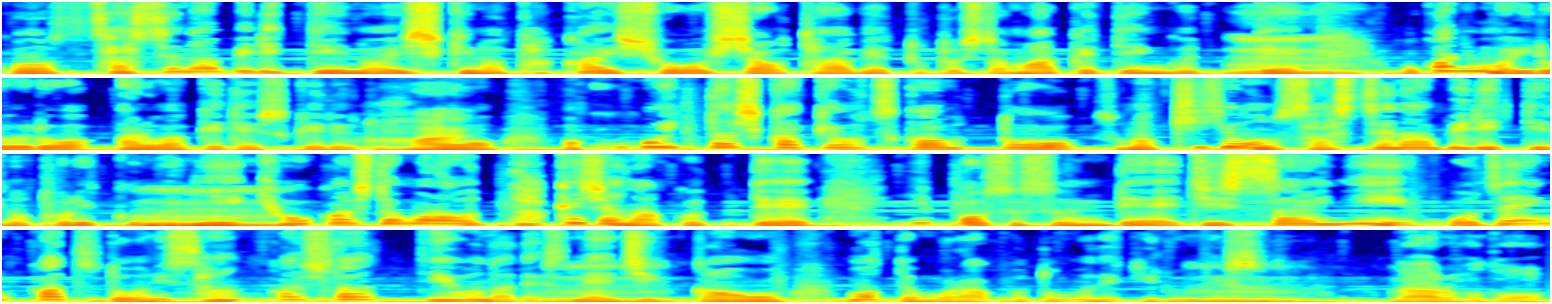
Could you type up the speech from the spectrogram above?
このサステナビリティの意識の高い消費者をターゲットとしたマーケティングって他にもいろいろあるわけですけれども、まあ、こういった仕掛けを使うとその企業のサステナビリティの取り組みに共感してもらうだけじゃなくて一歩進んで実際に保全活動に参加したっていうようなですね実感を持ってもらうこともできるんです。なるほど、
